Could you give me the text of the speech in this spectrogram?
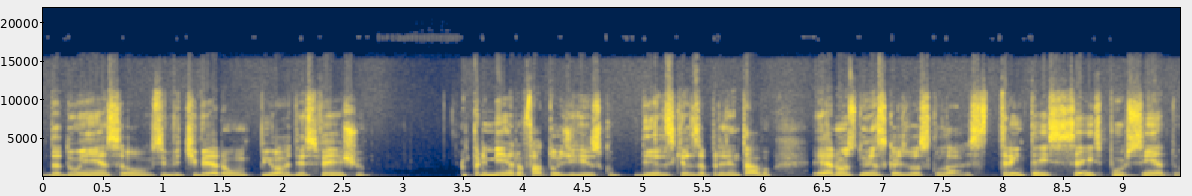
da doença ou se tiveram um pior desfecho, o primeiro fator de risco deles que eles apresentavam eram as doenças cardiovasculares. 36%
